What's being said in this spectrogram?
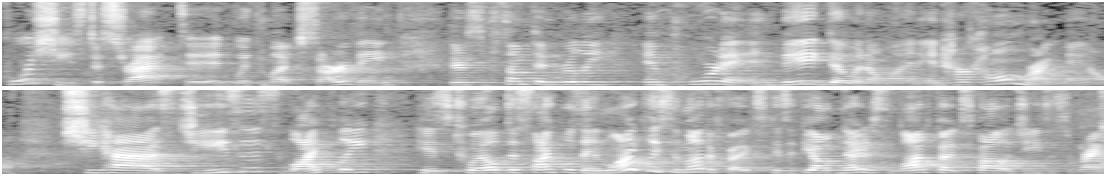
Of course, she's distracted with much serving. There's something really important and big going on in her home right now. She has Jesus, likely his 12 disciples, and likely some other folks, because if y'all have noticed, a lot of folks follow Jesus around.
